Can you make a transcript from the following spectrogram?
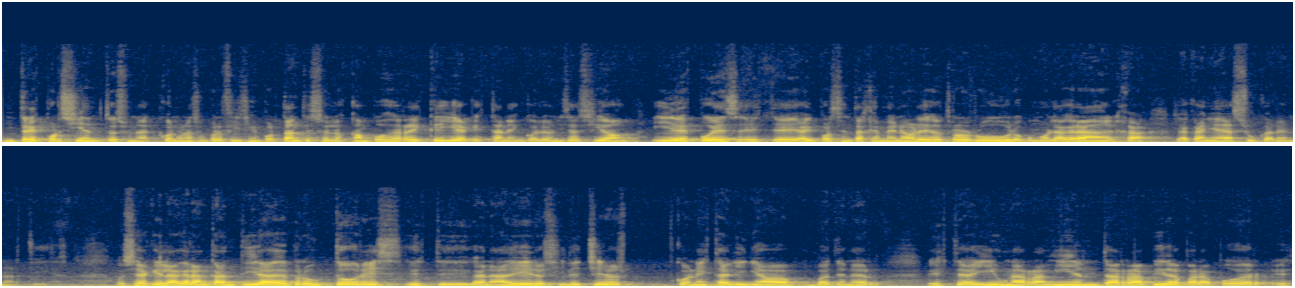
un 3% es con una superficie importante, son los campos de recría que están en colonización, y después este, hay porcentajes menores de otro rubro, como la granja, la caña de azúcar en Artigas. O sea que la gran cantidad de productores, este, ganaderos y lecheros, con esta línea va, a tener este, ahí una herramienta rápida para poder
